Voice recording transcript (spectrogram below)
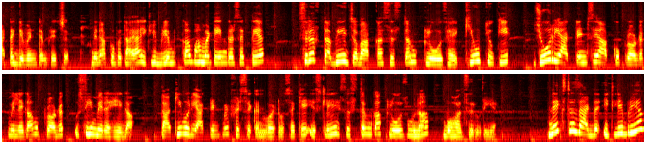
at a given temperature मैंने आपको बताया इक्विलिब्रियम कब हम अटेन कर सकते हैं? सिर्फ़ तभी जब आपका सिस्टम क्लोज है। क्यों? क्योंकि जो रिएक्टेंट से आपको प्रोडक्ट मिलेगा, वो प्रोडक्ट उसी में रहेगा, ताकि वो रिएक्टेंट में फिर से कन्वर्ट हो सके। इसलिए सिस्टम का क्लोज होना बहुत ज़रूरी है। Next is at the equilibrium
